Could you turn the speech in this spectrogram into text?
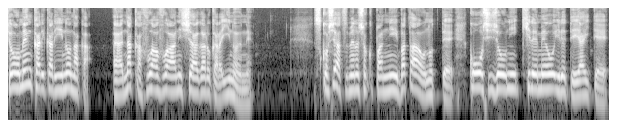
表面カリカリの中中ふわふわに仕上がるからいいのよね。少し厚めの食パンにバターを塗って格子状に切れ目を入れて焼いて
